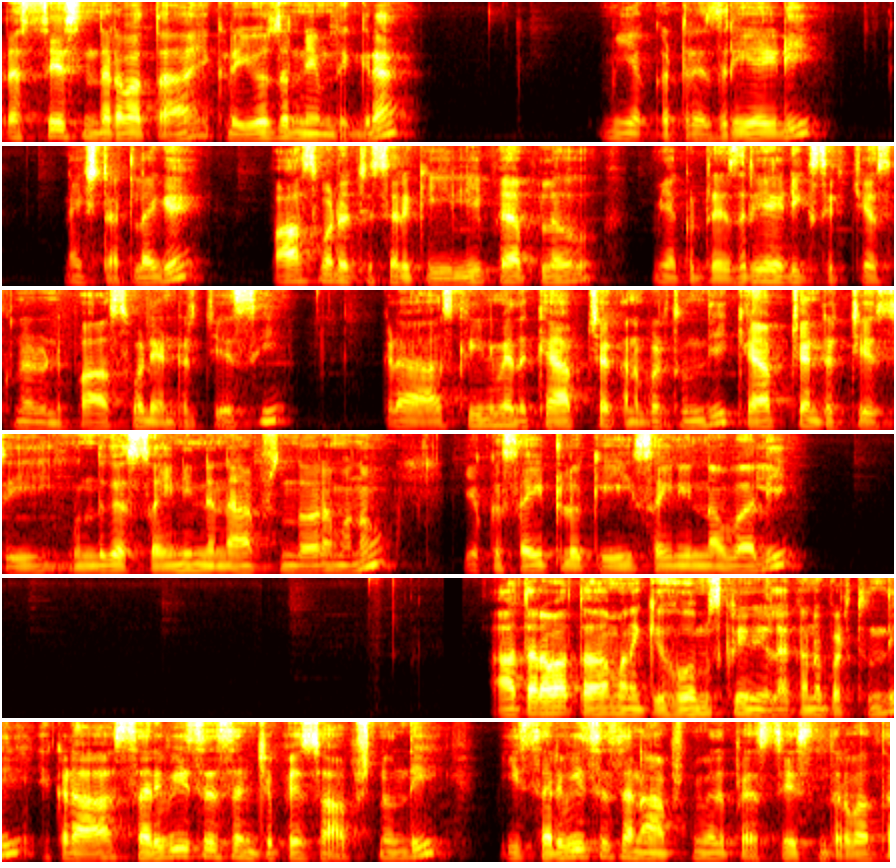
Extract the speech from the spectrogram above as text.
ప్రెస్ చేసిన తర్వాత ఇక్కడ యూజర్ నేమ్ దగ్గర మీ యొక్క ట్రెజరీ ఐడి నెక్స్ట్ అట్లాగే పాస్వర్డ్ వచ్చేసరికి లీప్ యాప్లో మీ యొక్క ట్రెజరీ ఐడికి సెట్ చేసుకున్నటువంటి పాస్వర్డ్ ఎంటర్ చేసి ఇక్కడ స్క్రీన్ మీద క్యాప్చా కనబడుతుంది. క్యాప్చా ఎంటర్ చేసి ముందుగా సైన్ ఇన్ అనే ఆప్షన్ ద్వారా మనం ఈ యొక్క సైట్లోకి సైన్ ఇన్ అవ్వాలి. ఆ తర్వాత మనకి హోమ్ స్క్రీన్ ఇలా కనపడుతుంది? ఇక్కడ సర్వీసెస్ అని చెప్పేసి ఆప్షన్ ఉంది. ఈ సర్వీసెస్ అనే ఆప్షన్ మీద ప్రెస్ చేసిన తర్వాత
